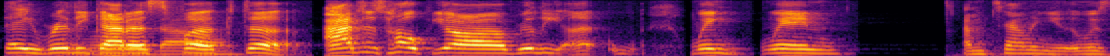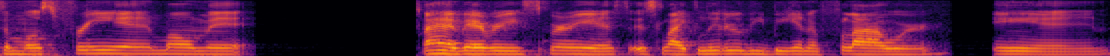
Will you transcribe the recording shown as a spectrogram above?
they really got us down. fucked up. I just hope y'all really uh, when when I'm telling you, it was the most freeing moment I have ever experienced. It's like literally being a flower and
